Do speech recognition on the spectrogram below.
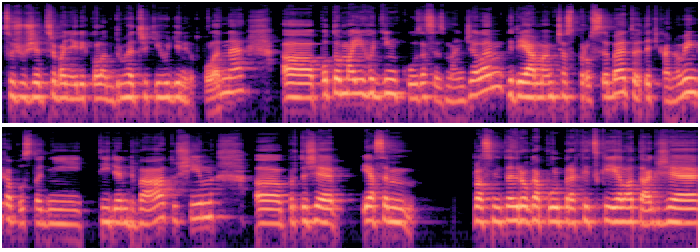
což už je třeba někdy kolem druhé, třetí hodiny odpoledne. Uh, potom mají hodinku zase s manželem, kdy já mám čas pro sebe, to je teďka novinka, poslední týden, dva, tuším, uh, protože já jsem vlastně ten rok a půl prakticky jela tak, že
